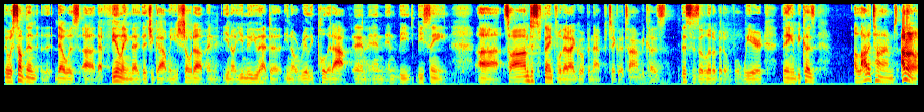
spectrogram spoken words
there was something that was uh, that feeling that, that you got when you showed up and, you know, you knew you had to, you know, really pull it out and, and, and be, be seen. Uh, so I'm just thankful that I grew up in that particular time because this is a little bit of a weird thing because a lot of times I don't know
